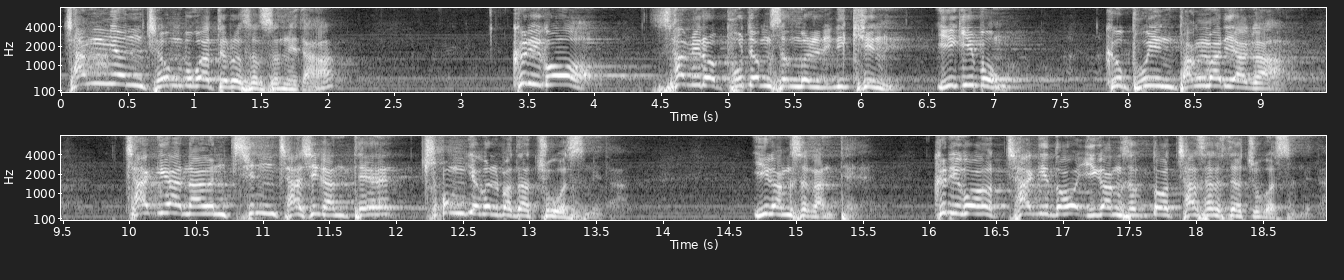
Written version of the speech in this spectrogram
작년 정부가 들어섰습니다. 그리고 3.15 부정선거를 일으킨 이기붕 그 부인 박마리아가 자기가 낳은 친자식한테 총격을 받아 죽었습니다. 이강석한테 그리고 자기도 이강석도 자살해서 죽었습니다.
